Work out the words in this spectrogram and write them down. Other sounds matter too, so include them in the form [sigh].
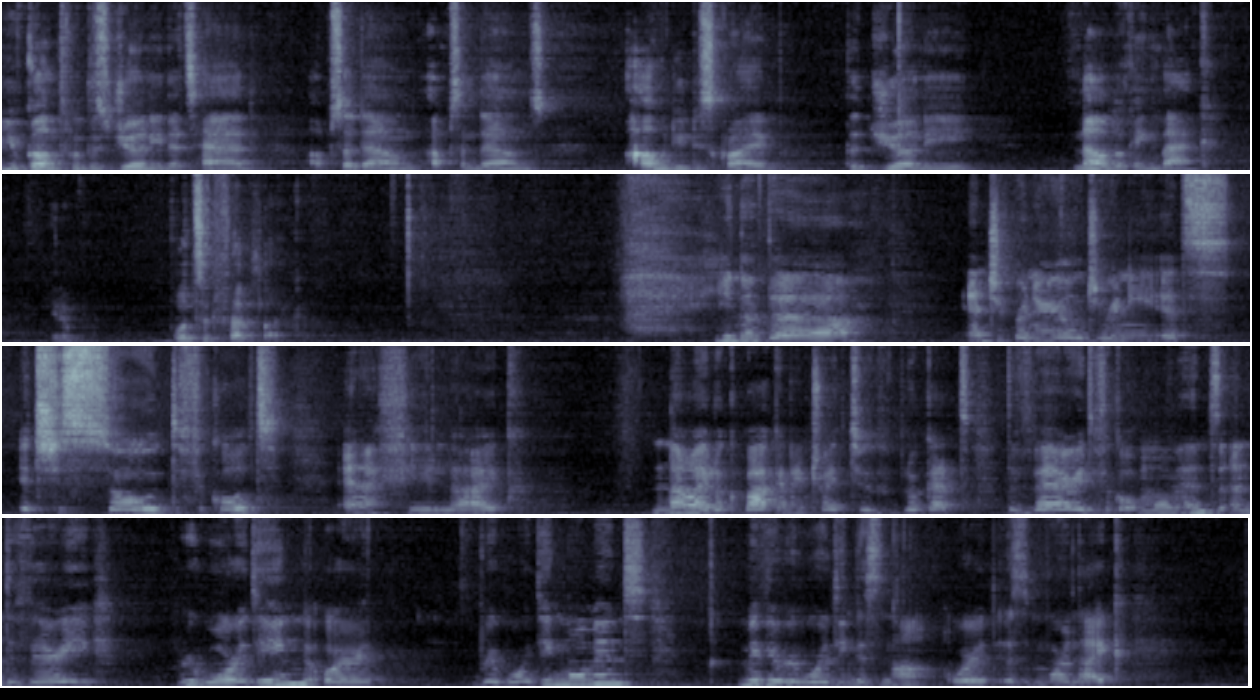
You've gone through this journey that's had ups and downs, ups and downs. How would you describe the journey now looking back? You know, what's it felt like? You know, the entrepreneurial journey, it's it's just so difficult and I feel like now I look back and I try to look at the very difficult moments and the very rewarding or rewarding moments maybe rewarding is not word it's more like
